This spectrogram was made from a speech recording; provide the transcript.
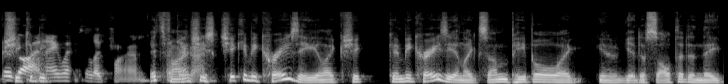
They're she could gone. be I went to look for him. It's fine. She's she can be crazy. Like she can be crazy, and like some people, like you know, get assaulted, and they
